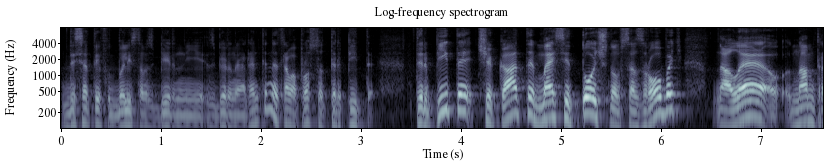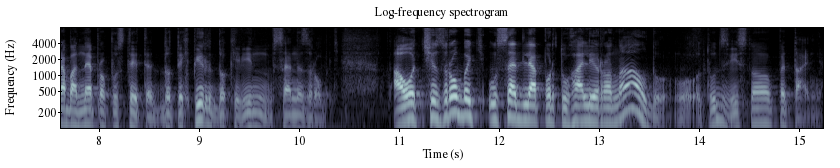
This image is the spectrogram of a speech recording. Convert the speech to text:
10 футболістам збірної, збірної Аргентини треба просто терпіти. Терпіти, чекати. Месі точно все зробить, але нам треба не пропустити до тих пір, доки він все не зробить. А от чи зробить усе для Португалії Роналду? Тут, звісно, питання.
